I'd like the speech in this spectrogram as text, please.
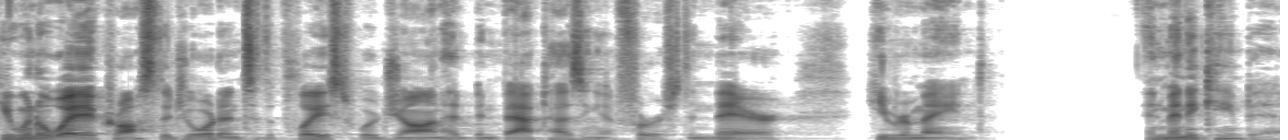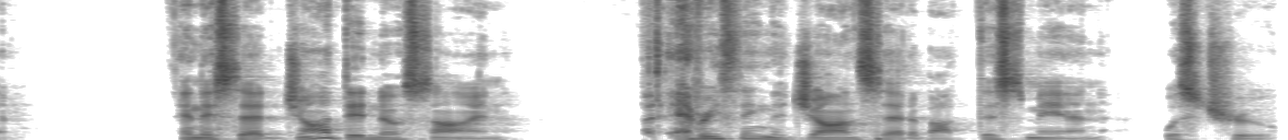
He went away across the Jordan to the place where John had been baptizing at first, and there he remained. And many came to him. And they said, John did no sign, but everything that John said about this man was true.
